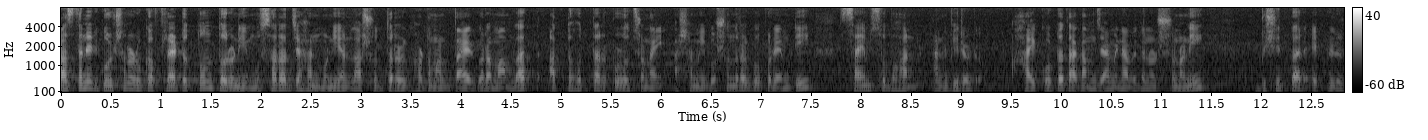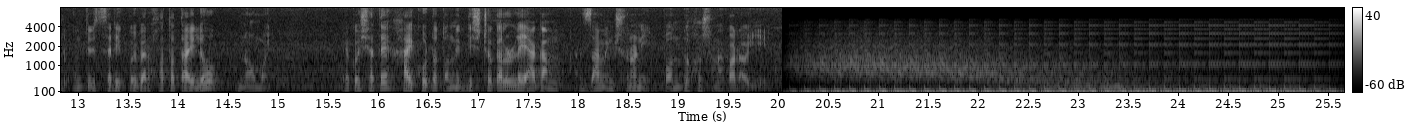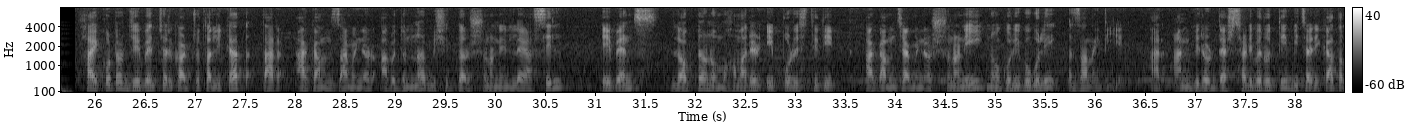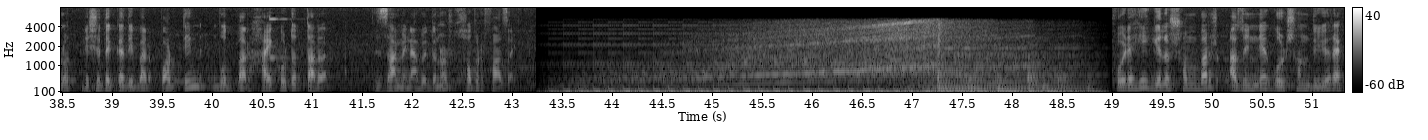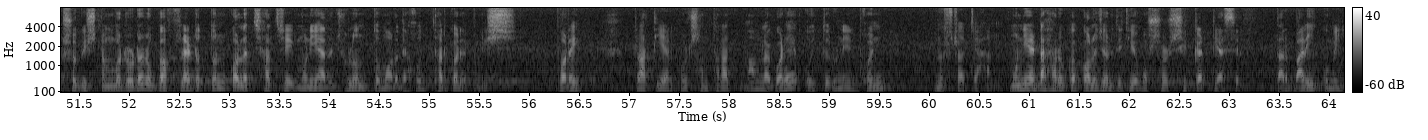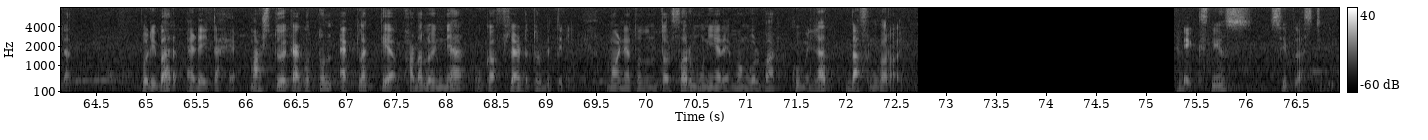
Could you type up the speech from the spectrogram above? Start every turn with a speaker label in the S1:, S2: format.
S1: রাজধানীর গুলশানের উকা ফ্ল্যাটতন তরুণী মুসারাত জাহান মুনিয়ার লাশ উদ্ধারের ঘটনার দায়ের করা মামলাত আত্মহত্যার প্ররোচনায় আসামি বসুন্ধরা গ্রুপের এমডি সাইম সুবহান আনভিরোড হাইকোর্টত আগাম জামিন আবেদনের শুনানি বৃহস্পতিবার, এপ্রিলের উনত্রিশ তারিখ ওইবার হতাতাইল নময় একই সাথে হাইকোর্টত অনির্দিষ্টকাললে আগাম জামিন শুনানি বন্ধ ঘোষণা করা হইয়ে। হাইকোর্টের যে বেঞ্চের কার্যতালিকাত তার আগাম জামিনের আবেদন না শুনানিলৈ আসিল। এই বেঞ্চ, লকডাউন ও মহামারীর এই পরিস্থিতিত আগাম জামিনের শুনানি নগরীব বলে জানাই দিয়ে। আর আনবিরর দেশ ছাড়িবার অতি বিচারিক আদালত নিষেধাজ্ঞা দিবার পরদিন বুধবার হাইকোর্টত তার জামিন আবেদনের খবর পাওয়া যায়। হৈরাহি গেল সোমবার আজন্যা গুলশান দুইয়ের একশো বিশ নম্বর রোডের উগা ফ্ল্যাটত্তন কলেজ ছাত্রী মনিয়ার ঝুলন্ত মরদেহ উদ্ধার করে পুলিশ। পরে রাতিয়া গুলশান থানাত মামলা করে ওই তরুণীর বোন নুসরাত জাহান। মনিয়া ডাহার উগা কলেজের দ্বিতীয় বর্ষর শিক্ষার্থী আছিল। তার বাড়ি কুমিল্লাত পরিবার এড়াই তাহে। মাস দুয়েক আগতন এক লাখ টিয়া ভাড়া লইনিয়া উগা ফ্ল্যাট তুলবে তিনি। ময়না তদন্তর পর মুনিয়ারে মঙ্গলবার কুমিল্লাত দাফন করা হয়। ডেক্স নিউজ, সি প্লাস টিভি।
